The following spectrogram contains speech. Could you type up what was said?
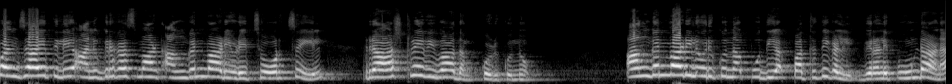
പഞ്ചായത്തിലെ അനുഗ്രഹ സ്മാർട്ട് അംഗൻവാടിയുടെ ചോർച്ചയിൽ രാഷ്ട്രീയ വിവാദം കൊഴുക്കുന്നു. അംഗൻവാടിയിൽ ഒരുക്കുന്ന പുതിയ പദ്ധതികളിൽ വിരളിപ്പൂണ്ടാണ്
